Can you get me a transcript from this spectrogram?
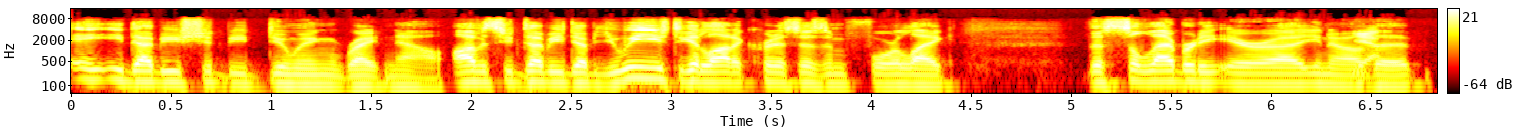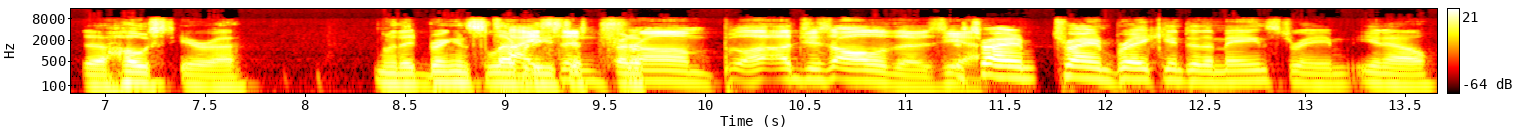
AEW should be doing right now. Obviously, WWE used to get a lot of criticism for like the celebrity era, you know, Yeah. the the host era, when they'd bring in celebrities Tyson, just try to, Trump, uh, just all of those. Yeah. try and try and break into the mainstream. You know,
